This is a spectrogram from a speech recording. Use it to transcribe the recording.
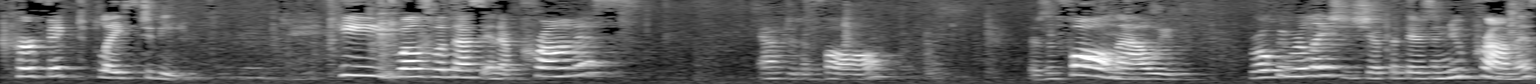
perfect place to be. He dwells with us in a promise after the fall. There's a fall now. We've broken relationship, but there's a new promise.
